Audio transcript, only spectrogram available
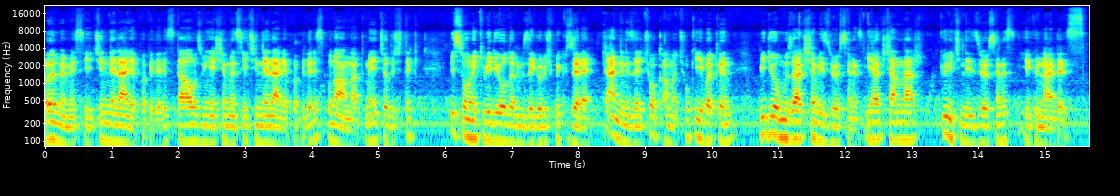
ölmemesi için neler yapabiliriz? Daha uzun yaşaması için neler yapabiliriz? Bunu anlatmaya çalıştık. Bir sonraki videolarımızda görüşmek üzere. Kendinize çok ama çok iyi bakın. Videomuzu akşam izliyorsanız iyi akşamlar, gün içinde izliyorsanız iyi günler deriz.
